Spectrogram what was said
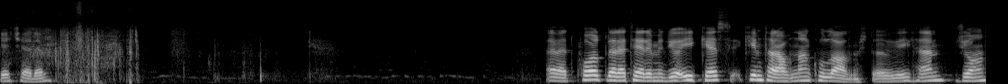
geçelim. Evet, folklore terimi diyor ilk kez kim tarafından kullanılmıştır? Wilhelm John,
